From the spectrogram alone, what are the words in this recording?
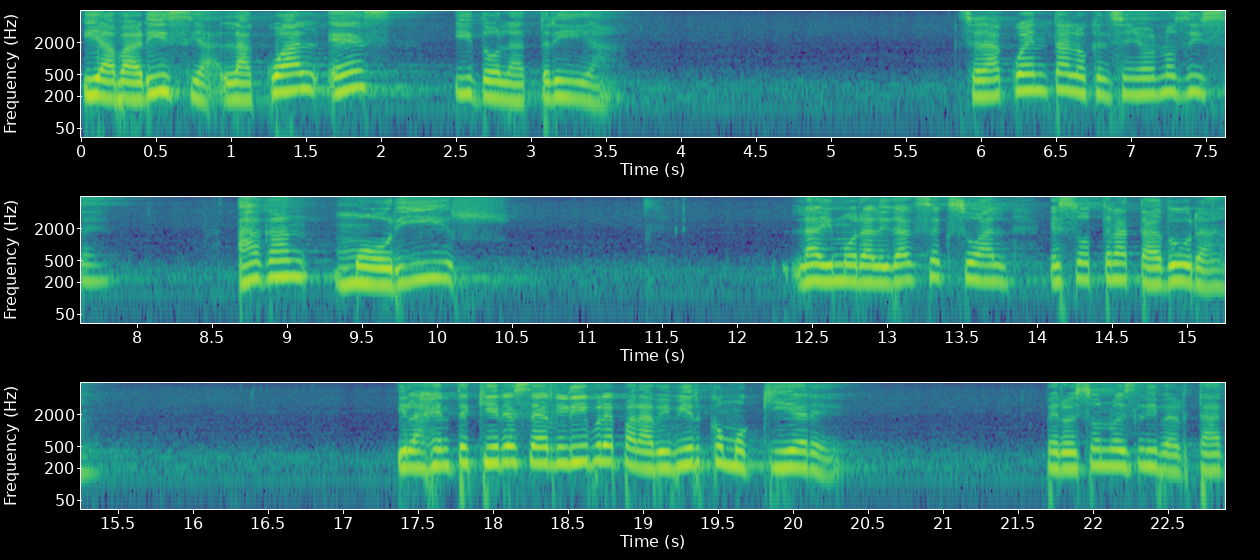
y avaricia, la cual es idolatría. ¿Se da cuenta lo que el Señor nos dice? Hagan morir. La inmoralidad sexual es otra atadura y la gente quiere ser libre para vivir como quiere. Pero eso no es libertad,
